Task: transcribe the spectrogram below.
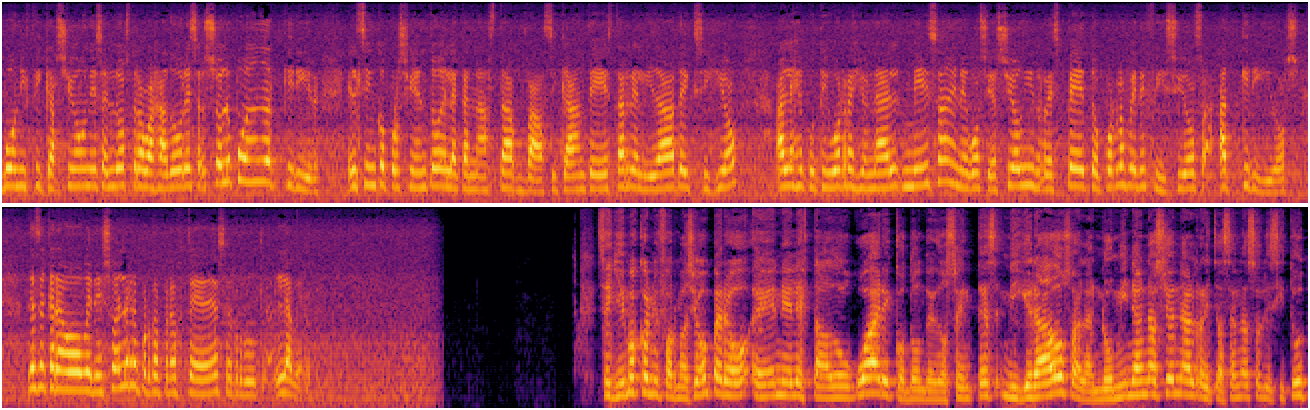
bonificaciones, los trabajadores solo pueden adquirir el 5% de la canasta básica. Ante esta realidad exigió al Ejecutivo Regional mesa de negociación y respeto por los beneficios adquiridos. Desde Carabobo, Venezuela, reportó para ustedes Ruth Laverde. Seguimos con información, pero en el estado Guárico, donde docentes migrados a la nómina nacional rechazan la solicitud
